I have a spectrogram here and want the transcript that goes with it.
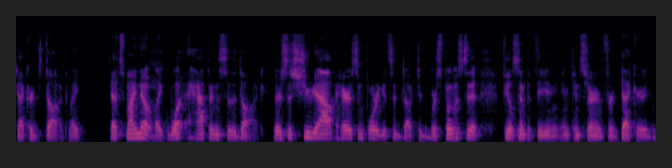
Deckard's dog. Like that's my note. Like what happens to the dog? There's a shootout. Harrison Ford gets abducted. We're supposed to feel sympathy and, and concern for Deckard.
